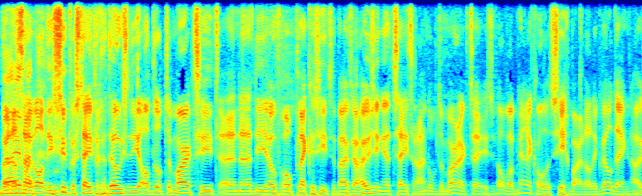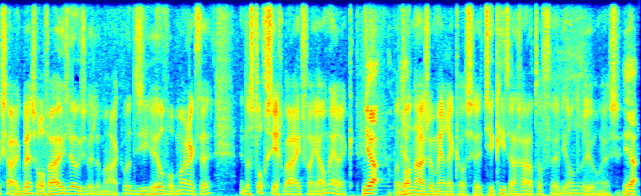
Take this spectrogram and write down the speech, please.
Maar Nee, dat zijn wel die superstevige dozen die je altijd op de markt ziet. En eh, die je overal plekken ziet bij verhuizingen, et cetera. En op de markt eh, is wel dat merk altijd zichtbaar dat ik wel denk... nou, ik zou best wel verhuisdozen willen maken. Want die zie je heel veel op markten. En dat is toch zichtbaarheid van jouw merk. Ja, Wat ja. dan naar zo'n merk als eh, Chiquita gaat of die andere jongens. Ja,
